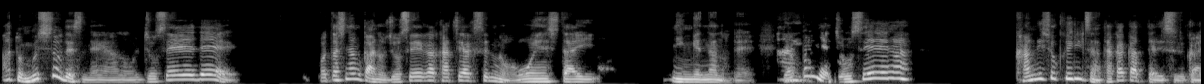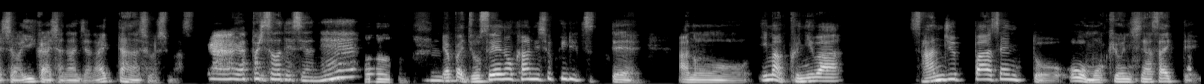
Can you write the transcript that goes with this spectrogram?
あと、むしろですね、あの、女性で、私なんかあの、女性が活躍するのを応援したい人間なので、やっぱりね、女性が管理職比率が高かったりする会社はいい会社なんじゃないって話をします。いややっぱりそうですよね。うん。やっぱり女性の管理職比率って、あのー、今国は30%を目標にしなさいって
